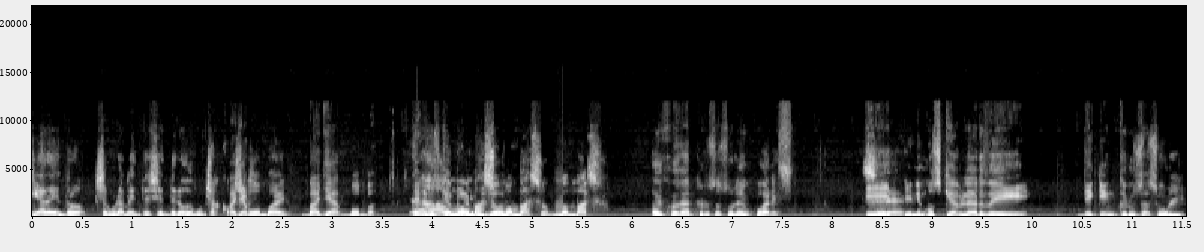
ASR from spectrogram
ahí adentro, seguramente se enteró de muchas cosas. Vaya bomba, ¿eh? Vaya bomba. Tenemos Ah, que hablar bombazo, bombazo, bombazo. Hoy juega Cruz Azul en Juárez. Eh, tenemos que hablar de, de que en Cruz Azul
